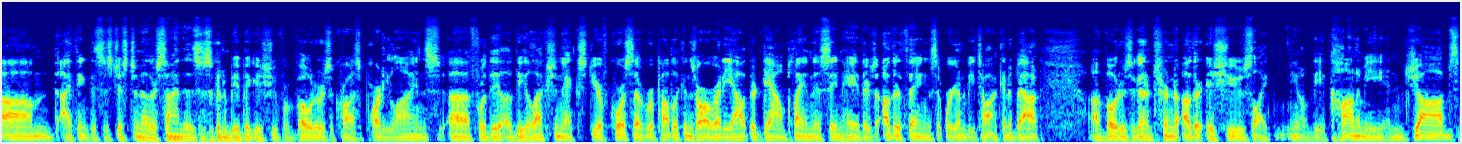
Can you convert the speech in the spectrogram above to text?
um, I think this is just another sign that this is going to be a big issue for voters across party lines uh, for the the election next year. Of course, uh, Republicans are already out there downplaying this, saying, "Hey, there's other things that we're going to be talking about." Uh, voters are going to turn to other issues like you know the economy and jobs.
